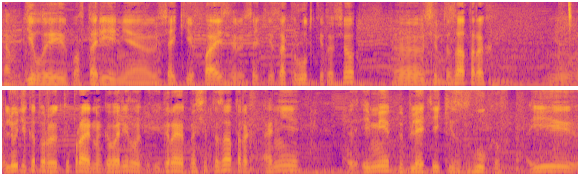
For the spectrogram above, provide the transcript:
там дилей, повторения, всякие файзеры, всякие закрутки, это все в синтезаторах. Люди, которые, ты правильно говорила, играют на синтезаторах, они имеют библиотеки звуков и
